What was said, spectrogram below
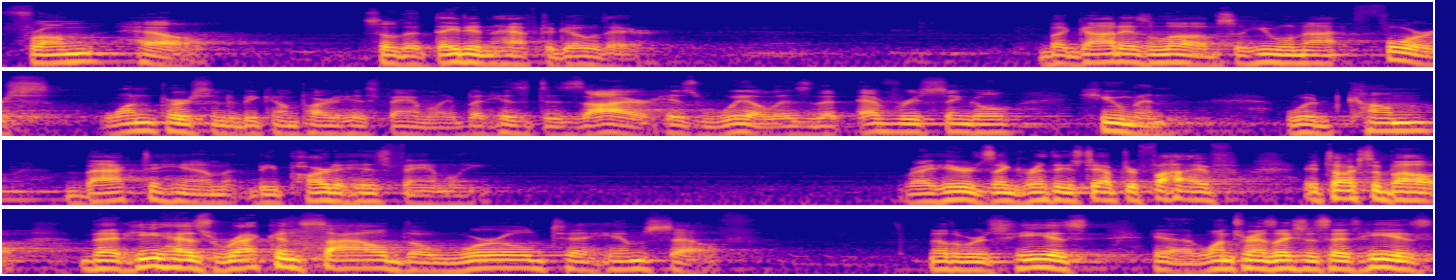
from hell so that they didn't have to go there. But God is love, so He will not force one person to become part of His family. But His desire, His will, is that every single human would come back to Him, be part of His family. Right here in 2 Corinthians chapter 5, it talks about that he has reconciled the world to himself. In other words, he is, yeah, one translation says, he has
